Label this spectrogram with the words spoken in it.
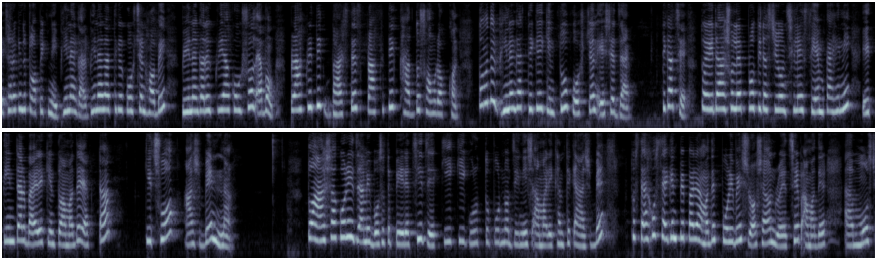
এছাড়া কিন্তু টপিক নেই। ভিনেগার ভিনেগার থেকে কোশ্চেন হবে। ভিনেগারের ক্রিয়া কৌশল এবং প্রাকৃতিক ভার্সেস প্রাকৃতিক খাদ্য সংরক্ষণ। তোমাদের ভিনেগার থেকেই কিন্তু কোশ্চেন এসে যায়। ঠিক আছে? তো এটা আসলে প্রতিটা সৃজনশীলের সেম কাহিনী। এই তিনটার বাইরে কিন্তু আমাদের একটা কিছুও আসবে না। তো আশা করি যে আমি বোঝাতে পেরেছি যে কি কি গুরুত্বপূর্ণ জিনিস আমার এখান থেকে আসবে। তো দেখো সেকেন্ড পেপারে আমাদের পরিবেশ রসায়ন রয়েছে, আমাদের মোস্ট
